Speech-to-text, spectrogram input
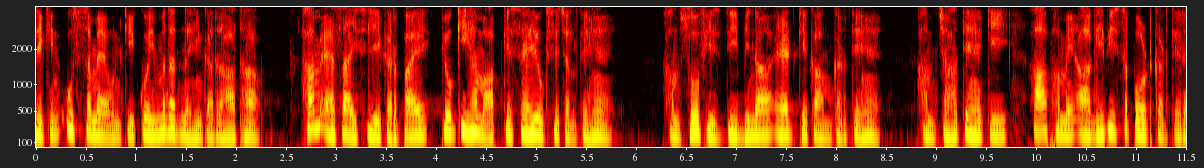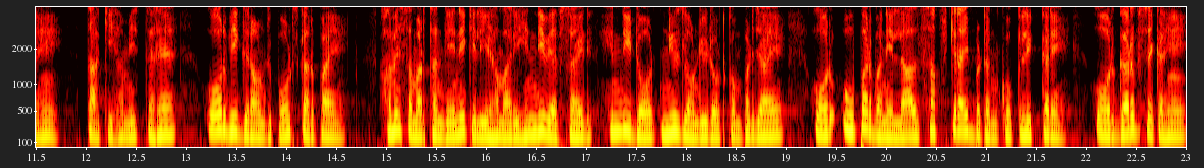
लेकिन उस समय उनकी कोई मदद नहीं कर रहा था। हम ऐसा इसलिए कर पाए क्योंकि हम आपके सहयोग से चलते हैं। हम सौ फ़ीसदी बिना ऐड के काम करते हैं। हम चाहते हैं कि आप हमें आगे भी सपोर्ट करते रहें, ताकि हम इस तरह और भी ग्राउंड रिपोर्ट्स कर पाएँ। हमें समर्थन देने के लिए हमारी Hindi website Hindi dot news laundry dot com पर जाएँ और ऊपर बने लाल सब्सक्राइब बटन को क्लिक करें और गर्व से कहें,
